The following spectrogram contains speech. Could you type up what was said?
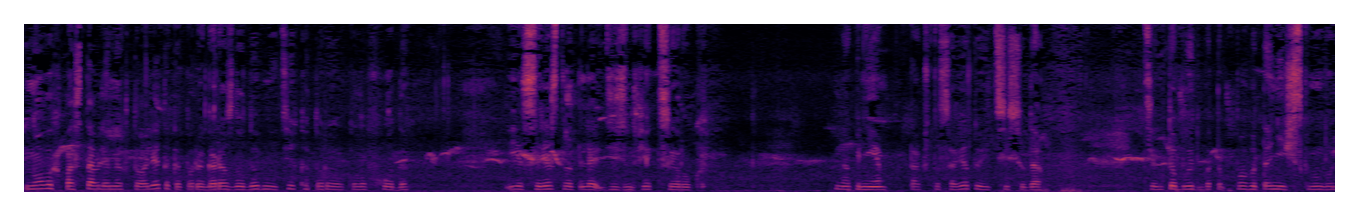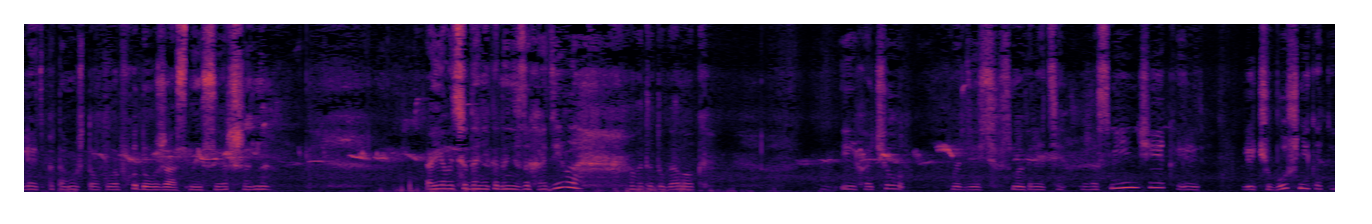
новых поставленных туалета, которые гораздо удобнее тех, которые около входа и средства для дезинфекции рук на пне. Так что советую идти сюда тем, кто будет по ботаническому гулять, потому что около входа ужасные совершенно. А я вот сюда никогда не заходила, в этот уголок. И хочу вот здесь, смотрите, жасминчик или, или чубушник это.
